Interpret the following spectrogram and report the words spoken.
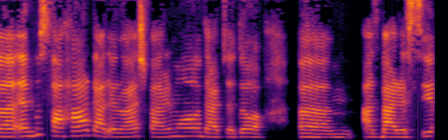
امروز سحر در ارائهش برای ما در ابتدا از بررسی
